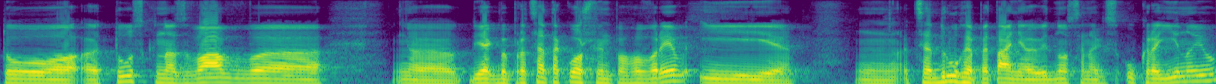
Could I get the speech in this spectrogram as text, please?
то е, Туск назвав, е, якби про це також він поговорив і. Це друге питання у відносинах з Україною,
